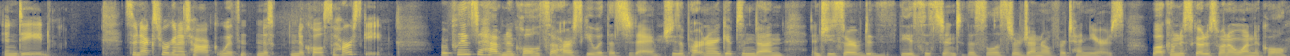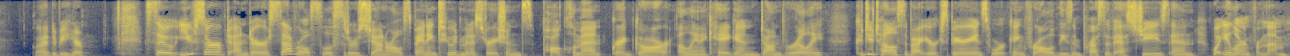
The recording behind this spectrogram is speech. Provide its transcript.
Indeed. So next, we're going to talk with N- Nicole Saharsky. We're pleased to have Nicole Saharsky with us today. She's a partner at Gibson Dunn, and she served as the assistant to the Solicitor General for 10 years. Welcome to SCOTUS 101, Nicole. Glad to be here. So, you served under several solicitors general spanning two administrations Paul Clement, Greg Garre, Elena Kagan, Don Verrilli. Could you tell us about your experience working for all of these impressive SGs and what you learned from them?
